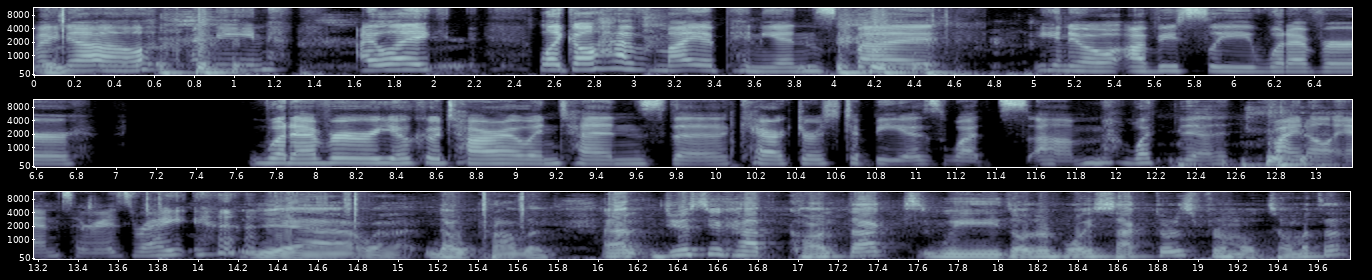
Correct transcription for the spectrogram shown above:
I know. I mean, I like like I'll have my opinions, but you know, obviously whatever whatever Yoko Taro intends the characters to be is what's um what the final answer is, right? yeah. Well, no problem. Um, do you still have contact with other voice actors from Automata?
